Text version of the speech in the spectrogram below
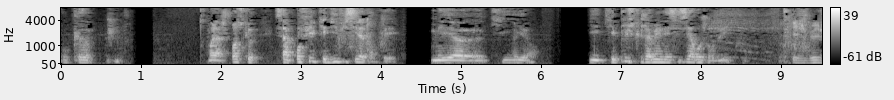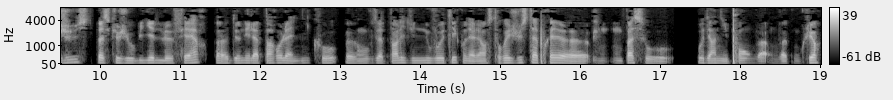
Donc, euh, voilà, je pense que c'est un profil qui est difficile à trouver, mais euh, qui, qui, est plus que jamais nécessaire aujourd'hui. Et je vais juste, parce que j'ai oublié de le faire, euh, donner la parole à Nico. on vous a parlé d'une nouveauté qu'on allait instaurer juste après. On, passe au, au, dernier point, on va, on va conclure.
